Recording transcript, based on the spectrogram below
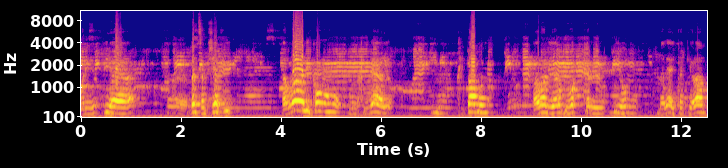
وفيها آه، بلسم شافي. لكونه من خلال خطابهم. أراد يا رب وكل بهم ملائكة كرام.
